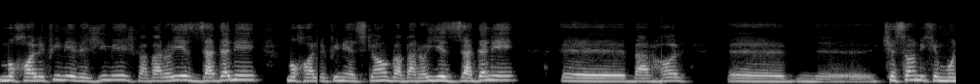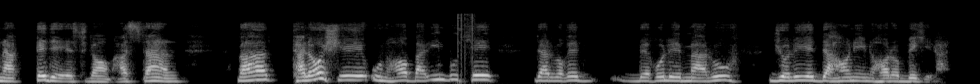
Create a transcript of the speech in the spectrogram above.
مخالفین رژیمش و برای زدن مخالفین اسلام و برای زدن بر حال کسانی که منقد اسلام هستند و تلاش اونها بر این بود که در واقع به قول معروف جلوی دهان اینها را بگیرند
